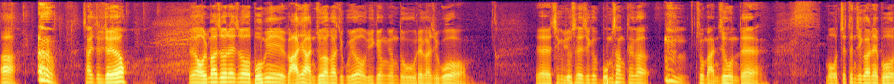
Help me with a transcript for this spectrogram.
아, 잘 들려요? 네, 얼마 전에 저 몸이 많이 안 좋아가지고요. 위경련도 그래가지고, 예, 지금 요새 지금 몸 상태가 좀 안 좋은데, 뭐 어쨌든지 간에 뭐,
